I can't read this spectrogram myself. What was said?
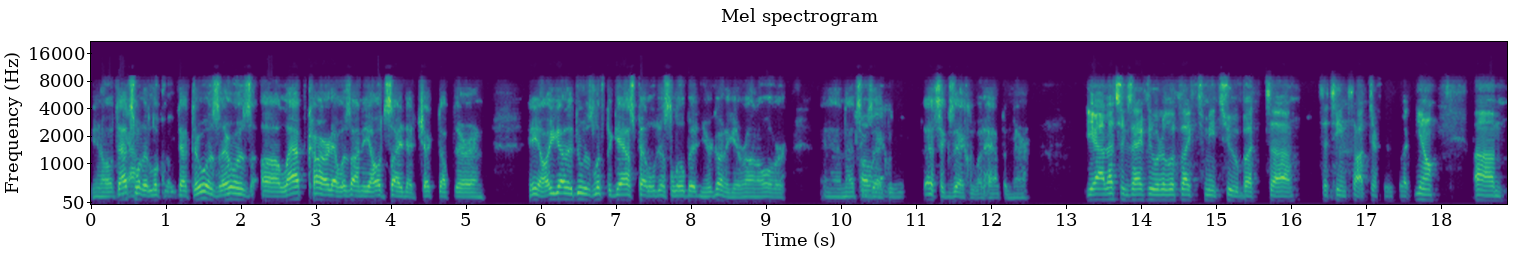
You know, that's yeah. what it looked like. That there was there was a lap car that was on the outside that checked up there, and hey, all you got to do is lift the gas pedal just a little bit, and you're going to get run over, and that's oh, exactly yeah. that's exactly what happened there. Yeah, that's exactly what it looked like to me too. But uh, the team thought different. But you know, um,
